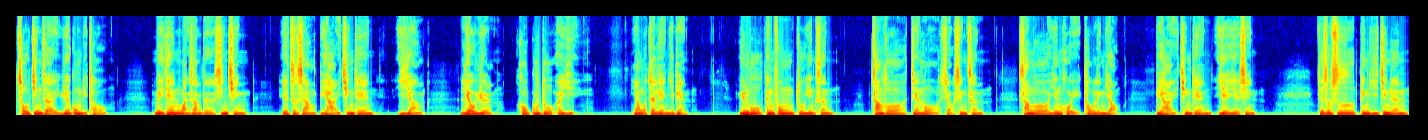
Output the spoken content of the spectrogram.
囚禁在月宫里头，每天晚上的心情也只像碧海晴天一样辽远和孤独而已。让我再念一遍：云母屏风烛影深，长河渐落晓星沉。嫦娥应悔偷灵药，碧海青天夜夜心。这首诗平易近人。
